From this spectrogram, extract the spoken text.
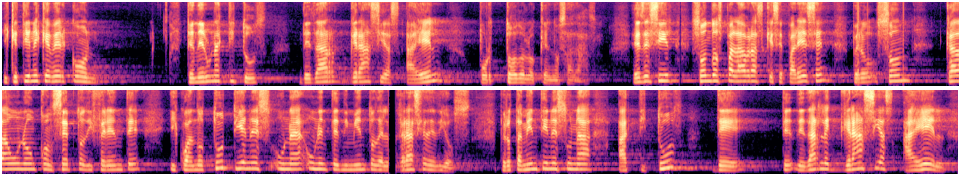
y que tiene que ver con tener una actitud de dar gracias a Él por todo lo que Él nos ha dado. Es decir, son dos palabras que se parecen, pero son cada uno un concepto diferente y cuando tú tienes una, un entendimiento de la gracia de Dios, pero también tienes una actitud de, de darle gracias a Él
